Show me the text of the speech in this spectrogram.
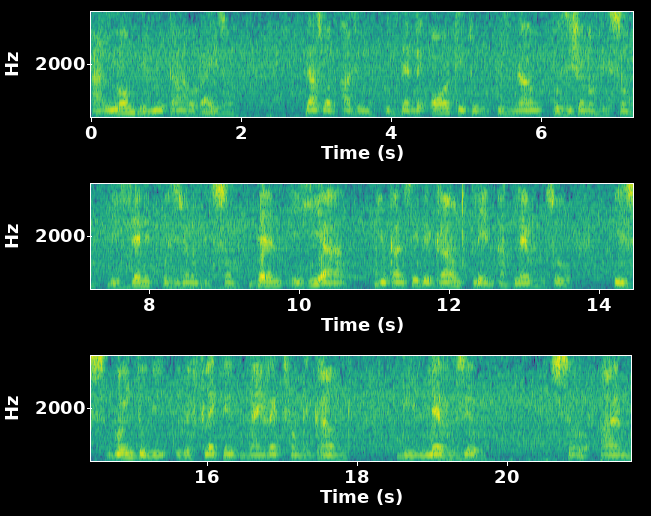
along the local horizon that's what azimuth is. Then the altitude is now position of the sun the zenith position of the sun. Then here you can see the ground plane at level. So is going to be reflecting direct from the ground the level zero. So and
